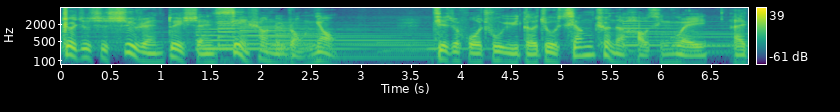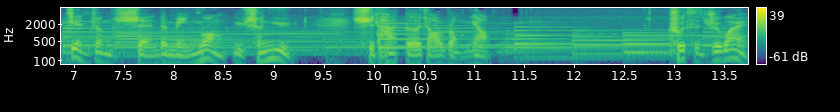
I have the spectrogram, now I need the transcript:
这就是世人对神献上的荣耀。借着活出与得救相称的好行为，来见证神的名望与声誉，使他得着荣耀。除此之外，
